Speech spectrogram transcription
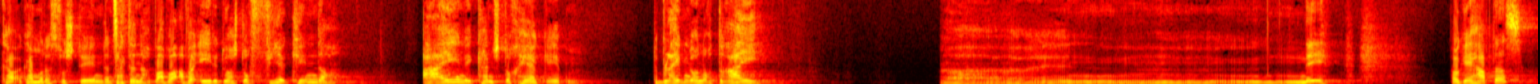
Kann, kann man das verstehen? Dann sagt der Nachbar, aber, aber Ede, du hast doch vier Kinder. Eine kannst du doch hergeben. Da bleiben doch noch drei. Ah, nee. Okay, habt das?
